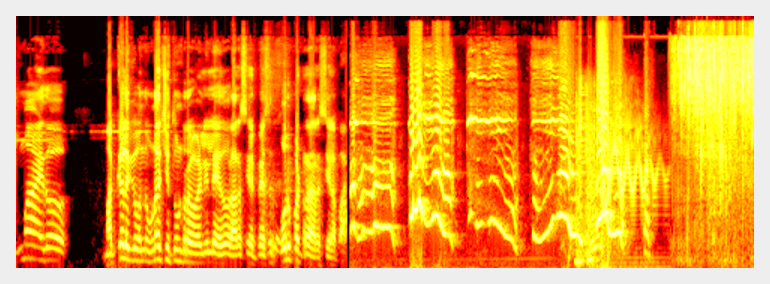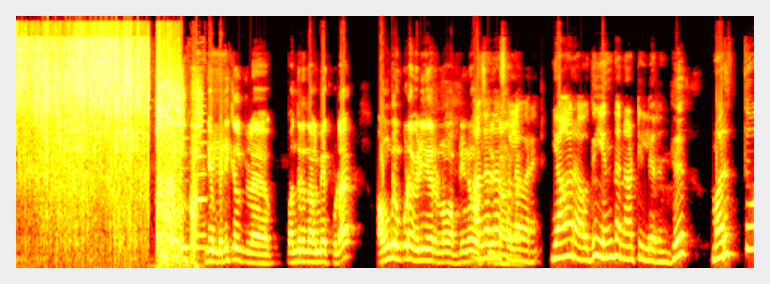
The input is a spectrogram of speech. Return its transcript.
சும்மா ஏதோ மக்களுக்கு வந்து உணர்ச்சி தூண்டுற வழியில ஏதோ ஒரு அரசியல் பேசுறது பொறுப்பற்ற அரசியலை பார்க்க இங்க மெடிக்கல் வந்திருந்தாலுமே கூட அவங்களும் கூட வெளியேறணும் அப்படின்னு அதை தான் சொல்ல வரேன். யாராவது எந்த நாட்டிலிருந்து மருத்துவ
